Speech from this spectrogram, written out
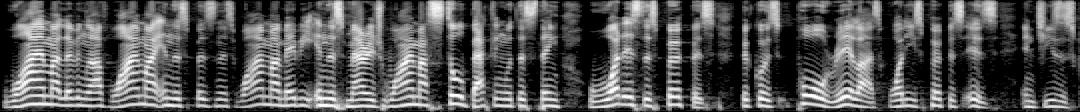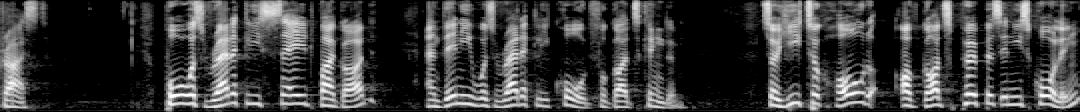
Why am I living life? Why am I in this business? Why am I maybe in this marriage? Why am I still battling with this thing? What is this purpose? Because Paul realized what his purpose is in Jesus Christ. Paul was radically saved by God, and then he was radically called for God's kingdom. So he took hold of God's purpose in his calling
